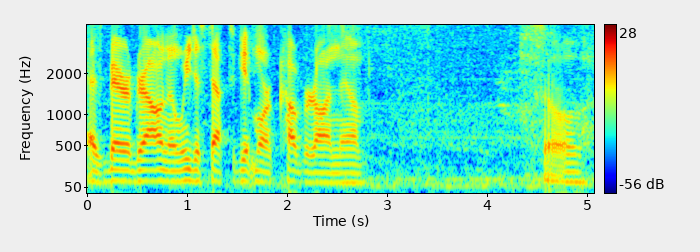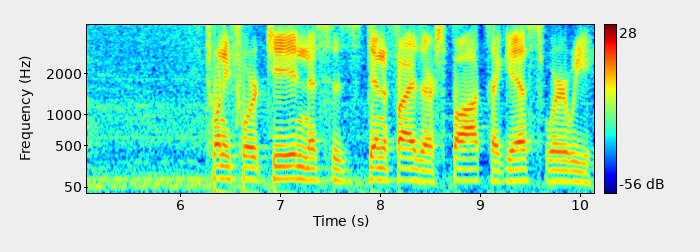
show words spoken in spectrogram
as bare ground and we just have to get more cover on them. So 2014, this is, identifies our spots, I guess, where we,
